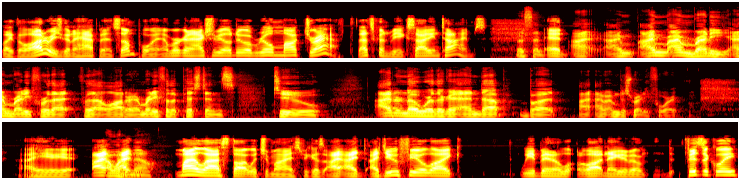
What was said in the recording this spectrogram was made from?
like the lottery is going to happen at some point, and we're going to actually be able to do a real mock draft. That's going to be exciting times. Listen, and I, I'm I'm I'm ready. I'm ready for that for that lottery. I'm ready for the Pistons to. I don't know where they're going to end up, but I, I'm just ready for it. I hear you. I, I want to know. My last thought with Jahmi'us, because I, I, I do feel like we've been a, a lot negative. On physically,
